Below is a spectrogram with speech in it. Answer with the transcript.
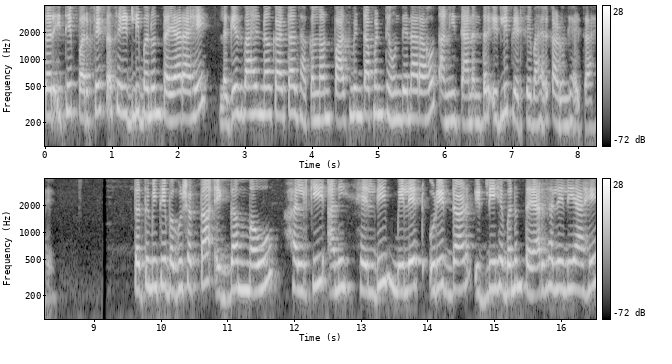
तर इथे परफेक्ट असं इडली बनून तयार आहे. लगेच बाहेर न काढता झाकण लावून पाच मिनटं आपण ठेवून देणार आहोत आणि त्यानंतर इडली प्लेट्स हे बाहेर काढून घ्यायचं आहे. तर तुम्ही इथे बघू शकता एकदम मऊ हलकी आणि हेल्दी मिलेट उडीद डाळ इडली हे बनून तयार झालेली आहे.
